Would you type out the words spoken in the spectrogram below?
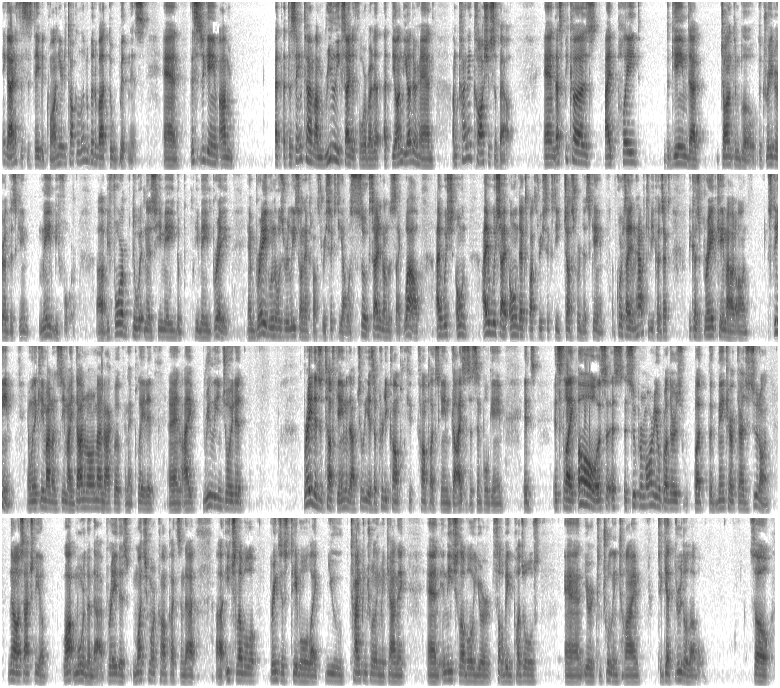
Hey guys, this is David Kwon here to talk a little bit about The Witness. And this is a game I'm, at, at the same time, I'm really excited for, but at the, on the other hand, I'm kind of cautious about. And that's because I played the game that Jonathan Blow, the creator of this game, made before. Uh, before The Witness, he made the he made Braid. And Braid, when it was released on Xbox 360, I was so excited. I'm just like, wow, I wish own I wish I owned Xbox 360 just for this game. Of course, I didn't have to because because Braid came out on Steam. And when it came out on Steam, I downloaded on my MacBook and I played it, and I really enjoyed it. Braid is a tough game, and actually is a pretty complex game. Guys, it's a simple game. It's it's like, oh, it's, it's Super Mario Brothers, but the main character has a suit on. No, it's actually a lot more than that. Braid is much more complex than that. Uh, each level brings this table like new time controlling mechanic, and in each level you're solving puzzles and you're controlling time to get through the level. So,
